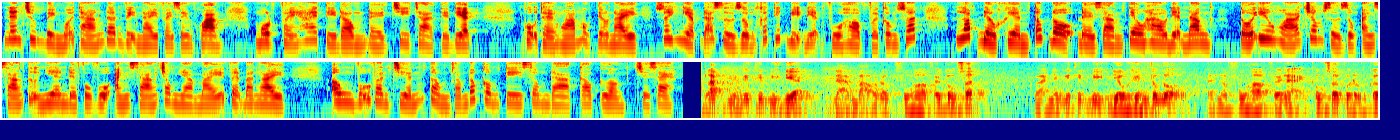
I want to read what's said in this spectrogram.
nên trung bình mỗi tháng đơn vị này phải dành khoảng 1,2 tỷ đồng để chi trả tiền điện. Cụ thể hóa mục tiêu này, doanh nghiệp đã sử dụng các thiết bị điện phù hợp với công suất, lắp điều khiển tốc độ để giảm tiêu hao điện năng, tối ưu hóa trong sử dụng ánh sáng tự nhiên để phục vụ ánh sáng trong nhà máy về ban ngày. Ông Vũ Văn Chiến, Tổng Giám đốc Công ty Sông Đà Cao Cường, chia sẻ lắp những cái thiết bị điện đảm bảo được phù hợp với công suất và những cái thiết bị điều khiển tốc độ để nó phù hợp với lại công suất của động cơ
